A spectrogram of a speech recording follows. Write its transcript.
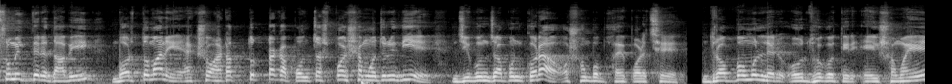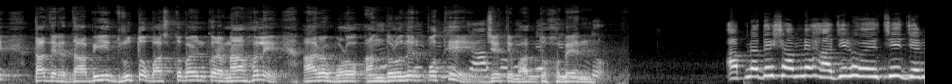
শ্রমিকদের দাবি বর্তমানে একশো আটাত্তর টাকা পঞ্চাশ পয়সা মজুরি দিয়ে জীবনযাপন করা অসম্ভব হয়ে পড়েছে। দ্রব্যমূল্যের ঊর্ধ্বগতির এই সময়ে তাদের দাবি দ্রুত বাস্তবায়ন করা না হলে আরও বড় আন্দোলনের পথে যেতে বাধ্য হবেন। আপনাদের সামনে হাজির হয়েছি যেন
